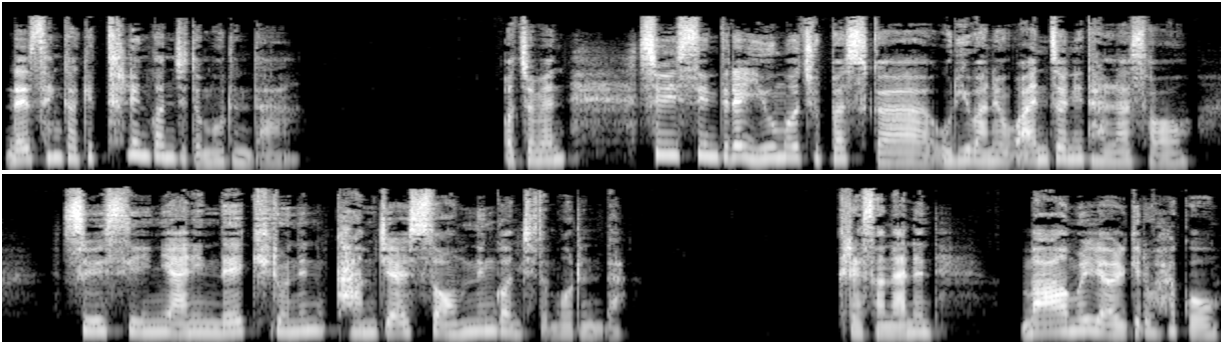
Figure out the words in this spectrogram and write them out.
내 생각이 틀린 건지도 모른다. 어쩌면 스위스인들의 유머 주파수가 우리와는 완전히 달라서 스위스인이 아닌 내 귀로는 감지할 수 없는 건지도 모른다. 그래서 나는 마음을 열기로 하고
